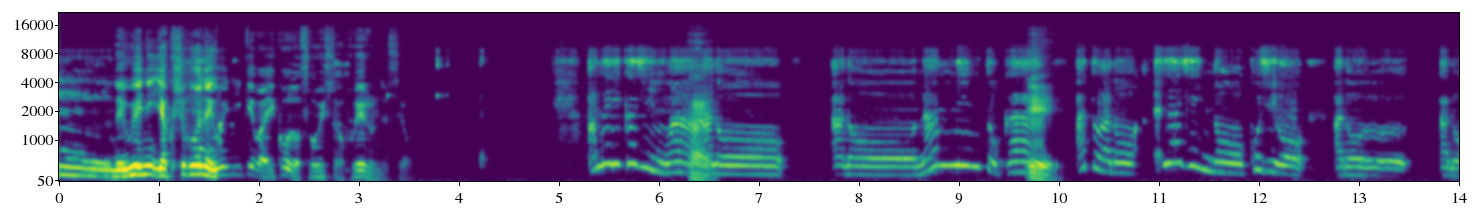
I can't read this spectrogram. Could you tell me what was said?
うん。で、上に、役職がね、上に行けば行こうとそういう人が増えるんですよ。アメリカ人は、はいあのーあのー難民とか、ええ。あとあの、アジア人の孤児を、あのーあの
